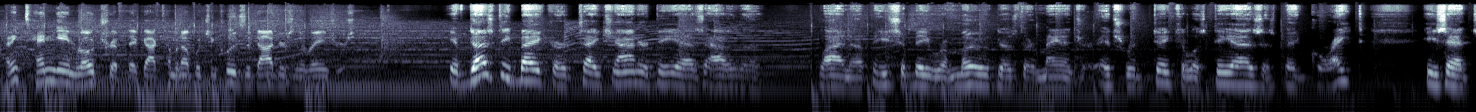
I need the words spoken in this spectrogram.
I think, ten game road trip they've got coming up, which includes the Dodgers and the Rangers. If Dusty Baker takes Yainer Diaz out of the lineup, he should be removed as their manager. It's ridiculous. Diaz has been great. He's had,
